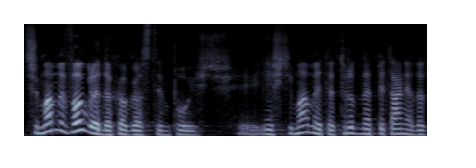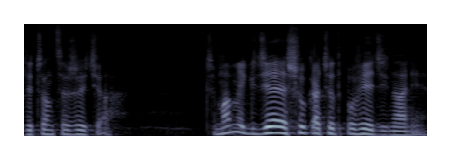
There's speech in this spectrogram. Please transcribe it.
Czy mamy w ogóle do kogo z tym pójść, jeśli mamy te trudne pytania dotyczące życia? Czy mamy gdzie szukać odpowiedzi na nie?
